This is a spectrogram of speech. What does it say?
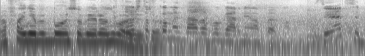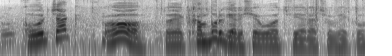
No fajnie by było sobie Ktoś rozwozić to to. w komentarzach ogarnie na pewno. Zjedz cebulkę. Kurczak? O, to jak hamburger się otwiera człowieku.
